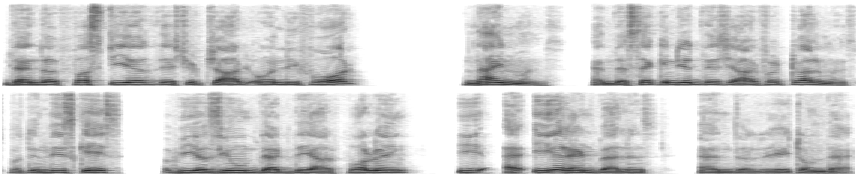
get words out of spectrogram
then the first year they should charge only for nine months, and the second year they charge for 12 months. But in this case, we assume that they are following year-end balance and the rate on that.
